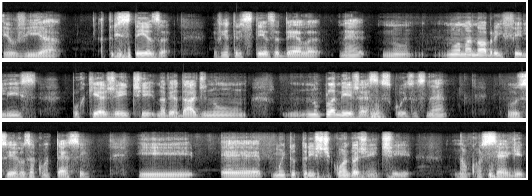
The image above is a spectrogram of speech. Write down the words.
eu via a tristeza, eu via a tristeza dela, né, no, numa manobra infeliz, porque a gente, na verdade, não, não planeja essas coisas, né? Os erros acontecem e é muito triste quando a gente não consegue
